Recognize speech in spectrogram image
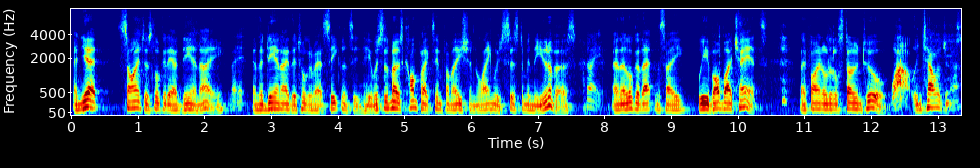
And yet, scientists look at our DNA, Right. and the DNA they're talking about sequencing here, which is the most complex information language system in the universe, Right. and they look at that and say, we evolved by chance. They find a little stone tool. Wow, intelligence.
